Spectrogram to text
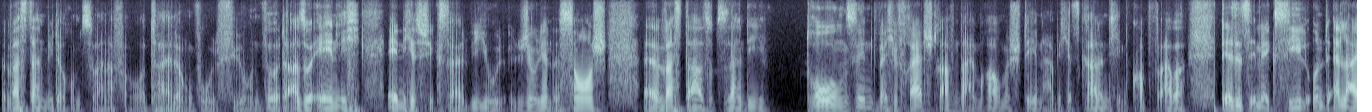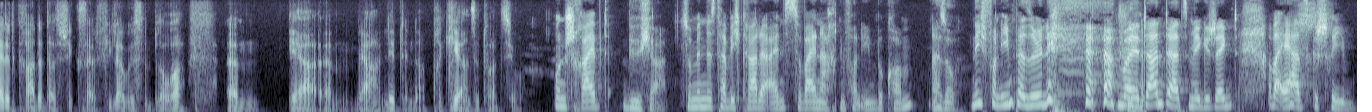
was dann wiederum zu einer Verurteilung wohl führen würde. Also ähnlich, ähnliches Schicksal wie Julian Assange, äh, was da sozusagen die Drohungen sind, welche Freiheitsstrafen da im Raume stehen, habe ich jetzt gerade nicht im Kopf. Aber der sitzt im Exil und erleidet gerade das Schicksal vieler Whistleblower. Ähm, er ähm, ja, lebt in einer prekären Situation und schreibt Bücher. Zumindest habe ich gerade eins zu Weihnachten von ihm bekommen. Also nicht von ihm persönlich, meine Tante hat es mir geschenkt, aber er hat es geschrieben.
